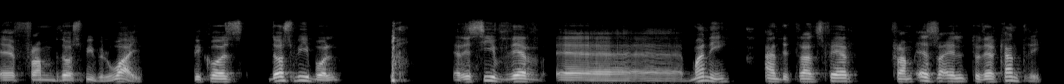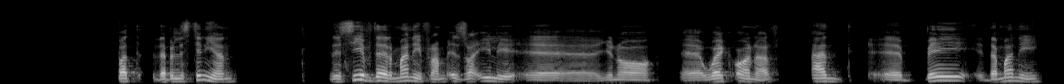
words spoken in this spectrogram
uh, from those people. Why? Because those people receive their uh, money and transfer from Israel to their country. But the Palestinian receive their money from Israeli, uh, you know, uh, work owner and uh, pay the money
